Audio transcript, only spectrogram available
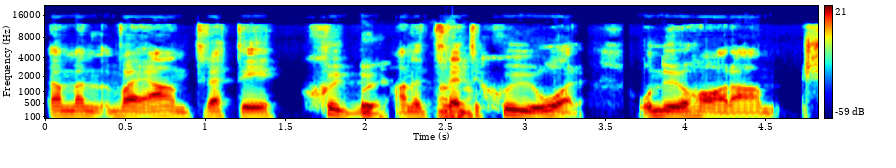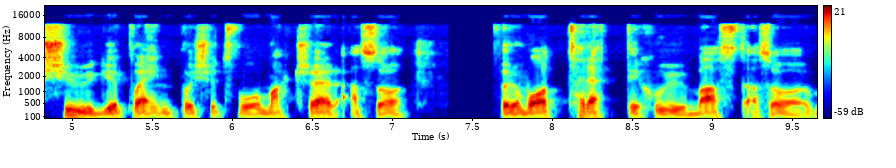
Ja, men vad är han? 37? Sju. Han är 37 år. Och nu har han 20 poäng på 22 matcher. Alltså, för att vara 37 bast, alltså...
